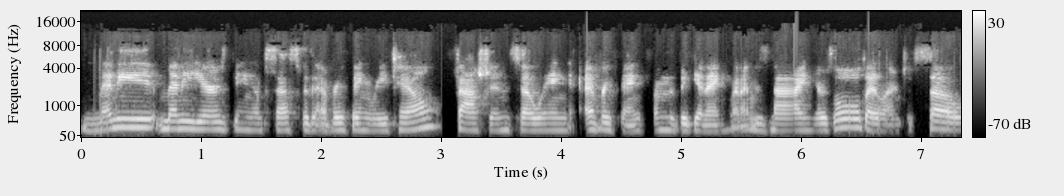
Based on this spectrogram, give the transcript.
many, many years being obsessed with everything retail, fashion, sewing, everything from the beginning. When I was nine years old, I learned to sew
